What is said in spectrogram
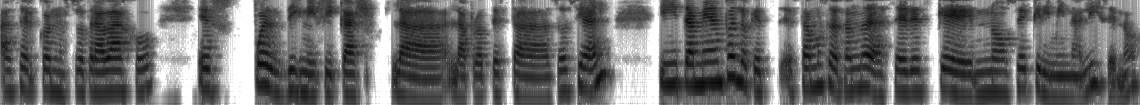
hacer con nuestro trabajo es pues dignificar la, la protesta social y también, pues, lo que estamos tratando de hacer es que no se criminalice, ¿no?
